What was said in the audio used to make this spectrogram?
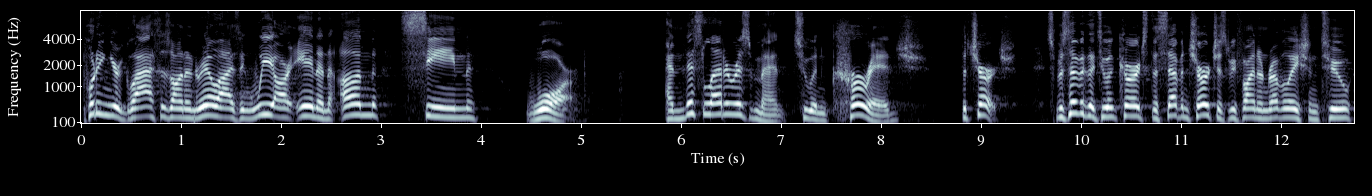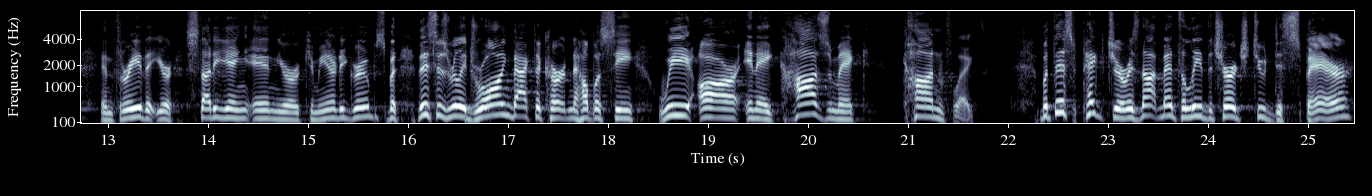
putting your glasses on and realizing we are in an unseen war. And this letter is meant to encourage the church specifically to encourage the seven churches we find in Revelation 2 and 3 that you're studying in your community groups. But this is really drawing back the curtain to help us see we are in a cosmic conflict. But this picture is not meant to lead the church to despair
